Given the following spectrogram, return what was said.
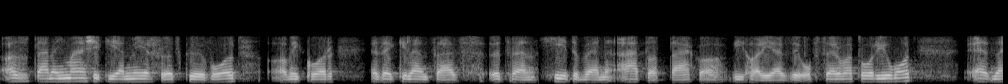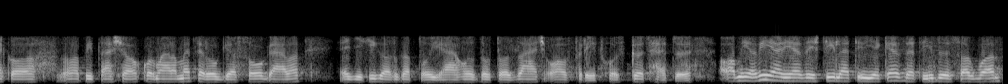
Azután egy másik ilyen mérföldkő volt, amikor 1957-ben átadták a viharjelző obszervatóriumot. Eznek az alapítása akkor már a meteorológia szolgálat egyik igazgatójához, dr. Zács Alfredhoz köthető. Ami a VR-jelzést illeti, ugye kezdeti időszakban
